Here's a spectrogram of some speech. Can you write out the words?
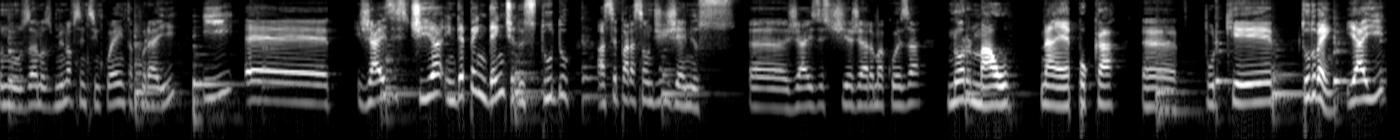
nos anos 1950, por aí, e é, já existia, independente do estudo, a separação de gêmeos. É, já existia, já era uma coisa normal na época é, porque tudo bem. E aí,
